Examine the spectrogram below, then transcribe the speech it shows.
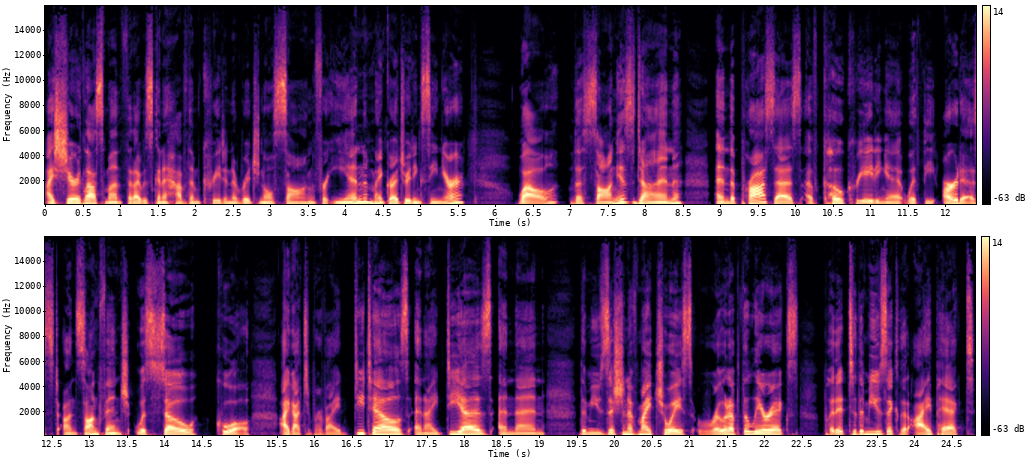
I shared last month that I was going to have them create an original song for Ian, my graduating senior. Well, the song is done, and the process of co creating it with the artist on Songfinch was so cool. I got to provide details and ideas, and then the musician of my choice wrote up the lyrics put it to the music that I picked,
